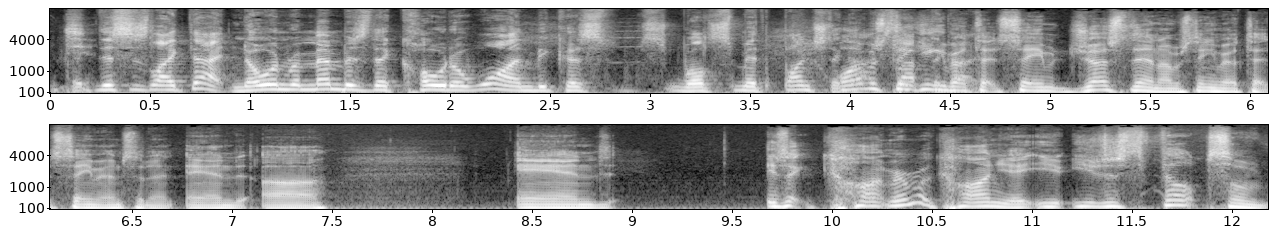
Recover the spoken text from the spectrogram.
This is like that. No one remembers that Coda won because Will Smith punched the Well, guy. I was thinking about guy. that same just then. I was thinking about that same incident, and uh, and is it Con- remember Kanye? You, you just felt so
